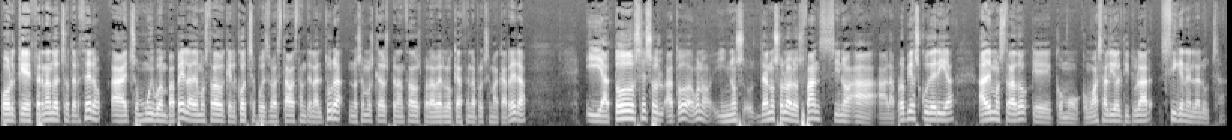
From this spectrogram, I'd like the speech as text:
porque Fernando ha hecho tercero, ha hecho muy buen papel, ha demostrado que el coche pues está bastante a la altura, nos hemos quedado esperanzados para ver lo que hace en la próxima carrera y a todos esos, a todo, bueno, y no, ya no solo a los fans, sino a, la propia escudería, ha demostrado que, como, como, ha salido el titular, siguen en la lucha.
